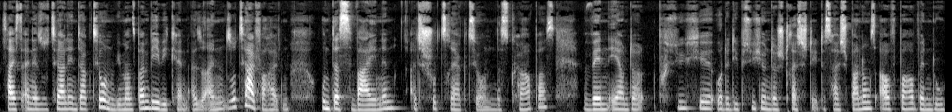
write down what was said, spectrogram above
das heißt eine soziale Interaktion, wie man es beim Baby kennt, also ein Sozialverhalten. Und das Weinen als Schutzreaktion des Körpers, wenn er unter Psyche oder die Psyche unter Stress steht. Das heißt Spannungsaufbau, wenn du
